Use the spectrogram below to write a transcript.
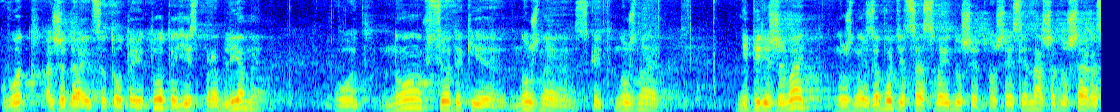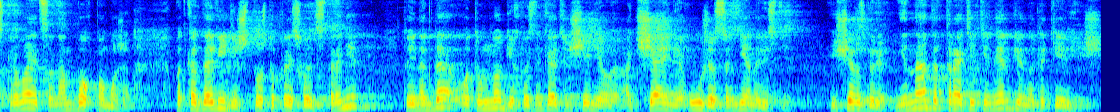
вот ожидается то-то и то-то, есть проблемы, вот, но все-таки нужно, сказать, нужно не переживать, нужно заботиться о своей душе, потому что если наша душа раскрывается, нам Бог поможет. Вот когда видишь то, что происходит в стране, то иногда вот у многих возникает ощущение отчаяния, ужаса, ненависти. Еще раз говорю, не надо тратить энергию на такие вещи.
